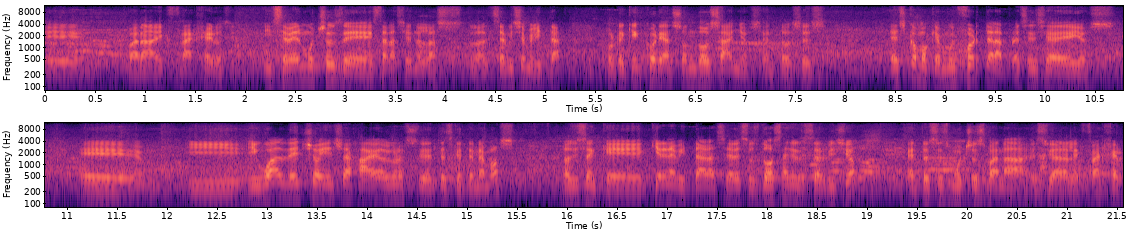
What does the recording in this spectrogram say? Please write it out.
eh, para extranjeros y, se ven muchos de estar haciendo las- la- el servicio militar, porque aquí en Corea son dos años, entonces es como que muy fuerte la presencia de ellos. Eh, y igual, de hecho, ahí en Shanghai, algunos estudiantes que tenemos nos dicen que quieren evitar hacer esos dos años de servicio, entonces muchos van a estudiar al extranjero.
